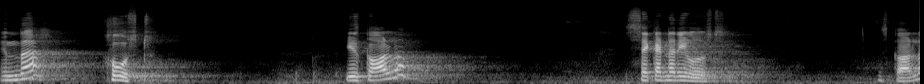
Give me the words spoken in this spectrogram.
in the host. Is called secondary host. Is called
